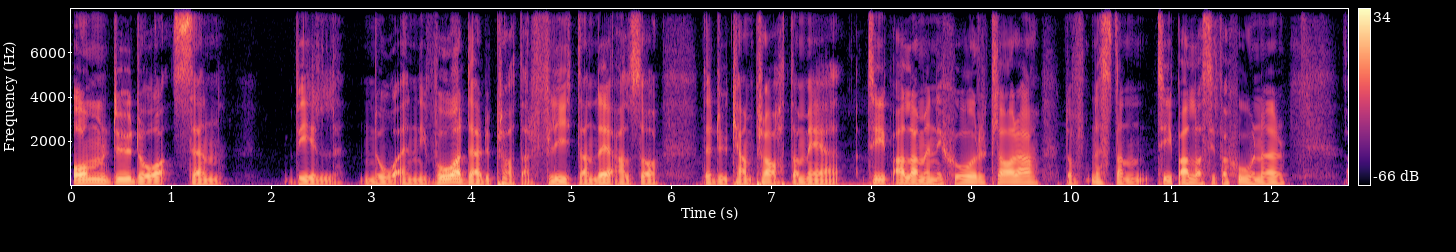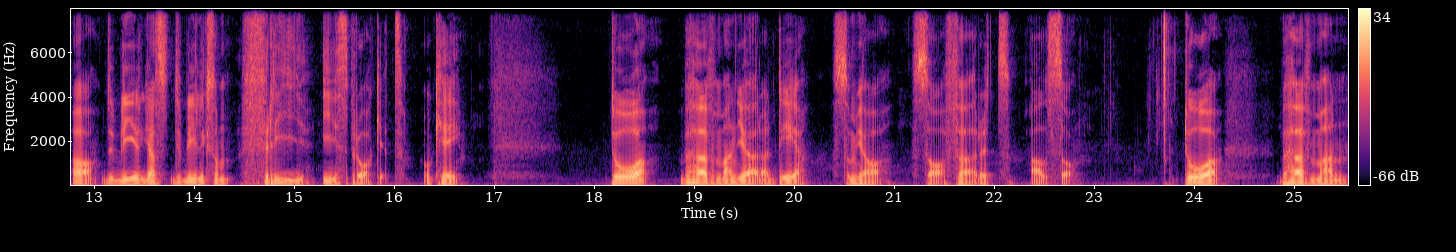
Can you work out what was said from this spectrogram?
om du då sen vill nå en nivå där du pratar flytande, alltså där du kan prata med typ alla människor, klara de, nästan typ alla situationer Ja, du blir, ganska, du blir liksom fri i språket, okej okay. Då behöver man göra det som jag sa förut, alltså Då behöver man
